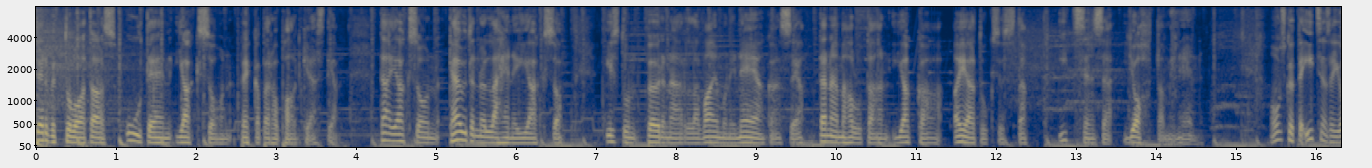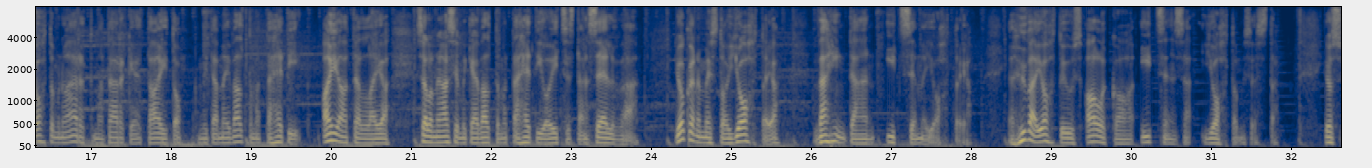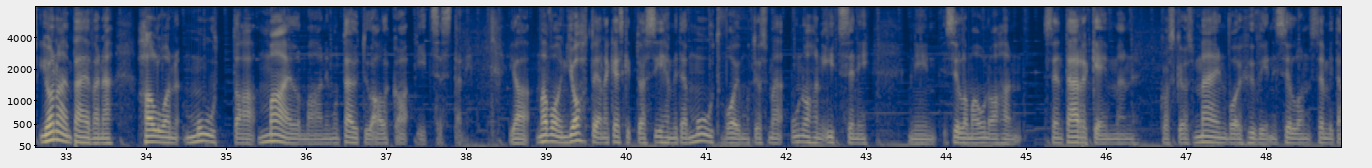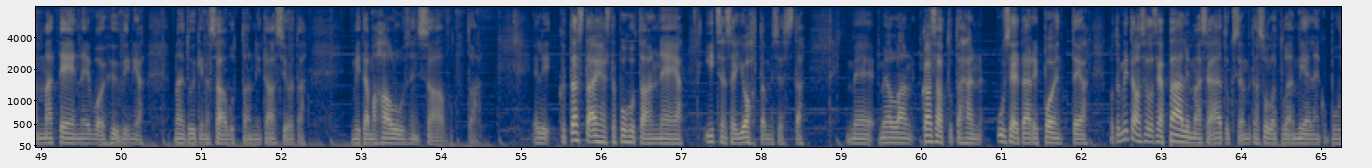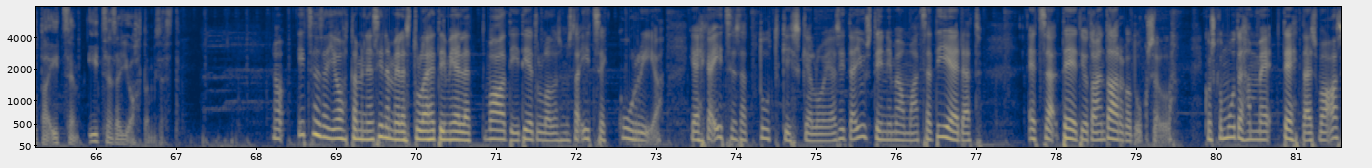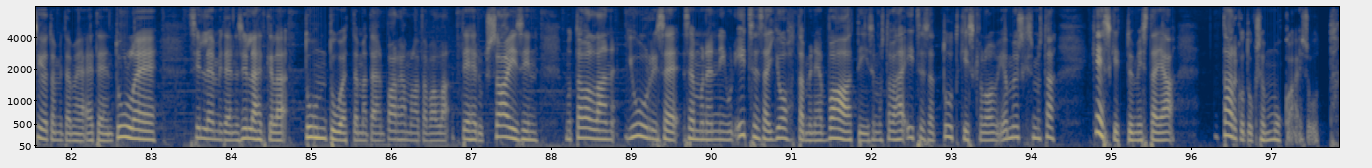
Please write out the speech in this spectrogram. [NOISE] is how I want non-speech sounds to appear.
Tervetuloa taas uuteen jaksoon Pekka Perho podcastia. Tämä jakso on käytännönläheinen jakso. Istun pöydän äärellä vaimoni Nean kanssa ja tänään me halutaan jakaa ajatuksesta itsensä johtaminen. Mä uskon, että itsensä johtaminen on äärettömän tärkeä taito, mitä me ei välttämättä heti ajatella ja sellainen asia, mikä ei välttämättä heti ole itsestään selvää. Jokainen meistä on johtaja, vähintään itsemme johtaja. Ja hyvä johtajuus alkaa itsensä johtamisesta. Jos jonain päivänä haluan muuttaa maailmaa, niin mun täytyy alkaa itsestäni. Ja mä voin johtajana keskittyä siihen, miten muut voi, mutta jos mä unohan itseni, niin silloin mä unohan sen tärkeimmän, koska jos mä en voi hyvin, niin silloin se, mitä mä teen, ei voi hyvin ja mä en tule ikinä saavuttaa niitä asioita, mitä mä halusin saavuttaa. Eli kun tästä aiheesta puhutaan ne ja itsensä johtamisesta, me, me ollaan kasattu tähän useita eri pointteja, mutta mitä on sellaisia päällimmäisiä ajatuksia, mitä sulla tulee mieleen, kun puhutaan itse, itsensä johtamisesta? No itsensä johtaminen siinä mielessä tulee heti mieleen, että vaatii tietyllä lailla semmoista itsekuria ja ehkä itsensä tutkiskelua ja sitä justiin nimenomaan, että sä tiedät, että sä teet jotain tarkoituksella. Koska muutenhan me tehtäisiin vaan asioita, mitä meidän eteen tulee, silleen, miten ne sillä hetkellä tuntuu, että mä tämän parhaimmalla tavalla tehdyksi saisin, mutta tavallaan juuri se semmoinen niin itsensä johtaminen vaatii semmoista vähän itsensä tutkiskelua ja myöskin semmoista keskittymistä ja tarkoituksenmukaisuutta.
